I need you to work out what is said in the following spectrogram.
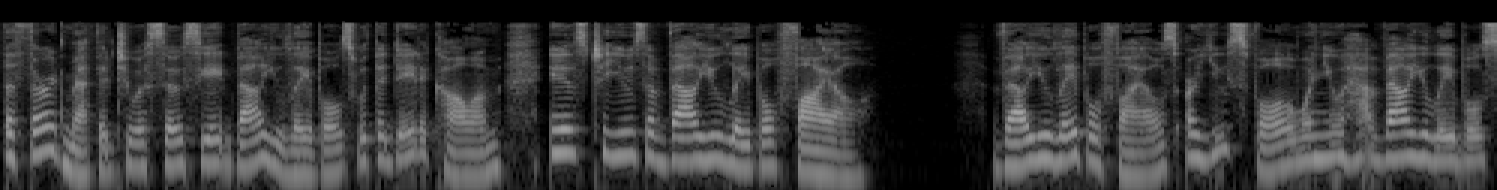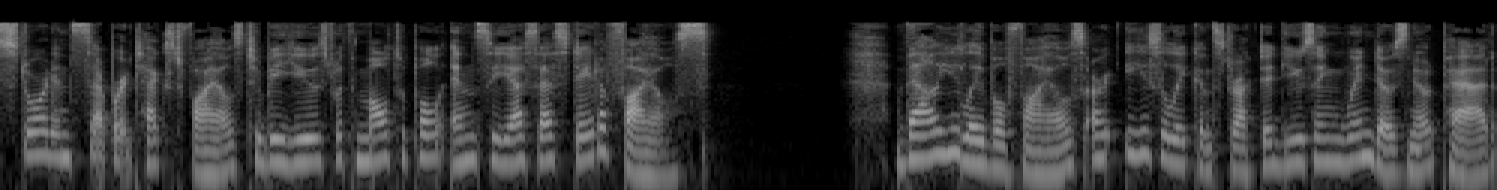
The third method to associate value labels with the data column is to use a value label file. Value label files are useful when you have value labels stored in separate text files to be used with multiple NCSS data files. Value label files are easily constructed using Windows Notepad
